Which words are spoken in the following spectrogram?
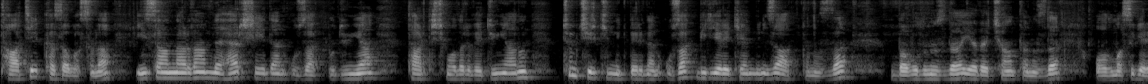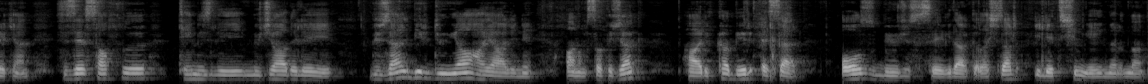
tatil kasabasına insanlardan ve her şeyden uzak bu dünya tartışmaları ve dünyanın tüm çirkinliklerinden uzak bir yere kendinizi attığınızda bavulunuzda ya da çantanızda olması gereken size saflığı, temizliği, mücadeleyi, güzel bir dünya hayalini anımsatacak harika bir eser. Oz Büyücüsü sevgili arkadaşlar iletişim yayınlarından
